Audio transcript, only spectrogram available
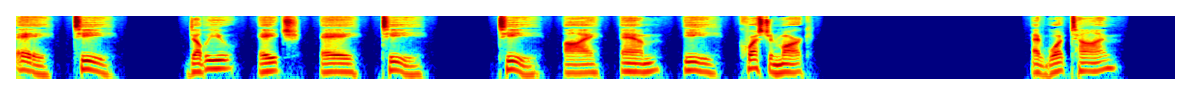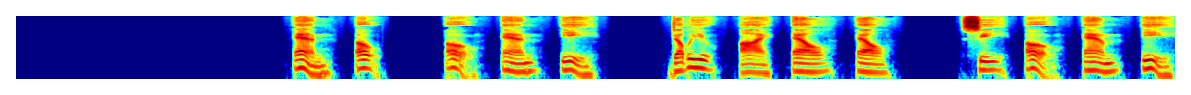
A T W H A T T I M E question mark. At what time? N O O N E W I L L C O M E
